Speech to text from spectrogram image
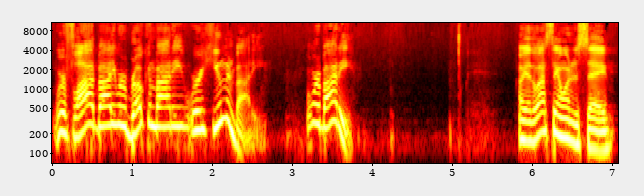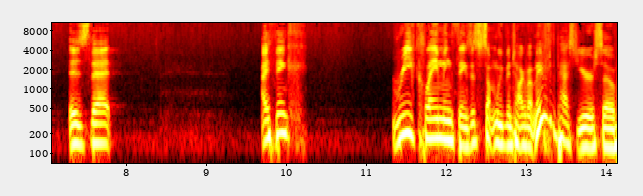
We're a flawed body. We're a broken body. We're a human body. But we're a body. Oh yeah, the last thing I wanted to say is that I think reclaiming things. This is something we've been talking about maybe for the past year or so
